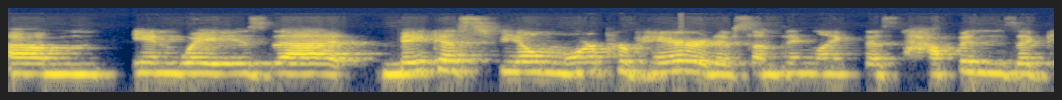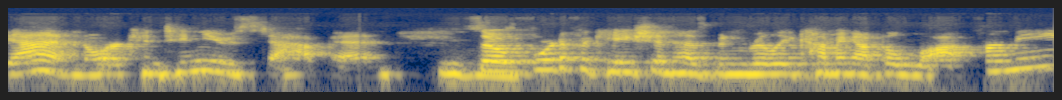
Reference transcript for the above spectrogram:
um, in ways that make us feel more prepared if something like this happens again or continues to happen? Mm-hmm. So, fortification has been really coming up a lot for me.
